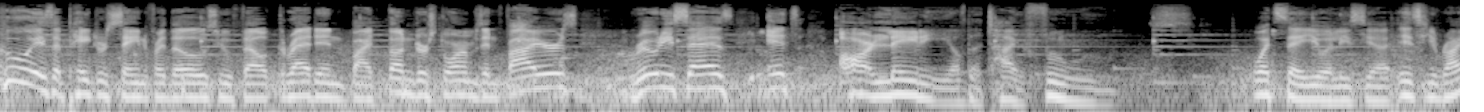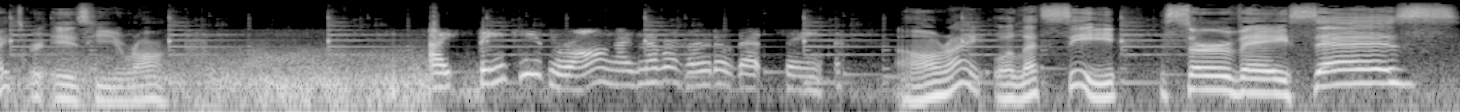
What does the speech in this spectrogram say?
Who is a patron saint for those who felt threatened by thunderstorms and fires? Rudy says it's Our Lady of the Typhoons. What say you, Alicia? Is he right or is he wrong? I think he's wrong. I've never heard of that saint. All right. Well, let's see. The survey says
